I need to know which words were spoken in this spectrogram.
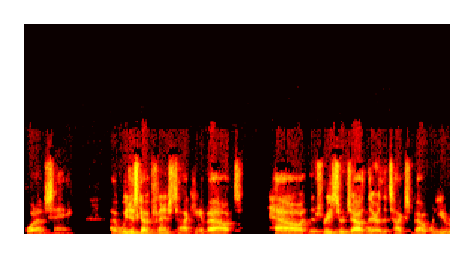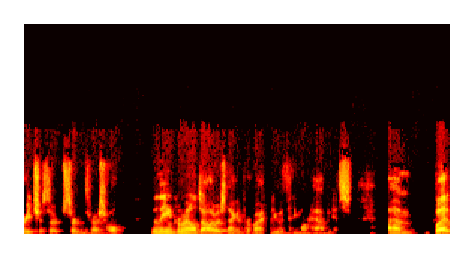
what I'm saying. Uh, we just got finished talking about how there's research out there that talks about when you reach a certain threshold, then the incremental dollar is not going to provide you with any more happiness. Um, but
